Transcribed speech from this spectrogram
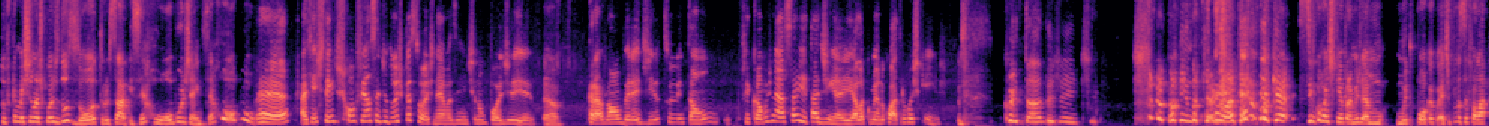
tu fica mexendo nas coisas dos outros, sabe? Isso é roubo, gente, isso é roubo. É, a gente tem desconfiança de duas pessoas, né? Mas a gente não pôde é. cravar um veredito, então ficamos nessa aí, tadinha. E ela comendo quatro rosquinhas. Coitada, gente. Eu tô rindo aqui agora, porque cinco rosquinhas pra mim já é muito pouca coisa. É tipo você falar,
